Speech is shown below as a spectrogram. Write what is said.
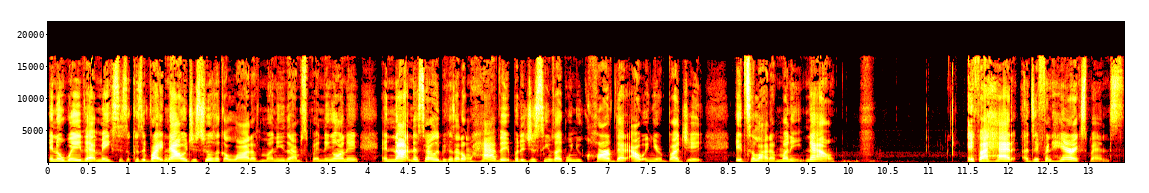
In a way that makes it because right now it just feels like a lot of money that I'm spending on it. And not necessarily because I don't have it but it just seems like when you carve that out in your budget it's a lot of money. Now if I had a different hair expense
